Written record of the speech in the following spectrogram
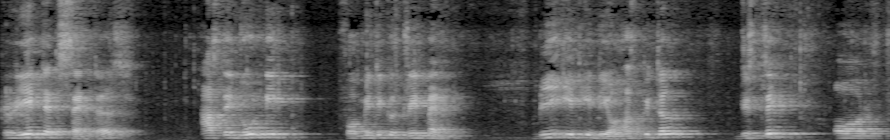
created centers as they don't need for medical treatment, be it in the hospital, district or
